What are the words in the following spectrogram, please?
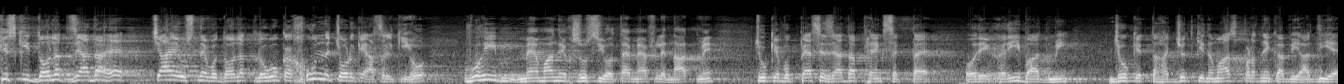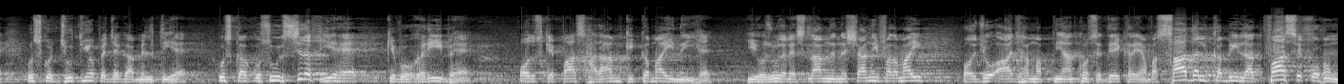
किसकी दौलत ज़्यादा है, चाहे उसने वो दौलत लोगों का खून निचोड़ के हासिल की हो। वही मेहमान खसूसी होता है महफिल नात में, चूँकि वो पैसे ज़्यादा फेंक सकता है और एक गरीब आदमी जो कि तहजद की नमाज़ पढ़ने का भी आदि है, उसको जूतियों पर जगह मिलती है। उसका कसूर सिर्फ़ ये है कि वो गरीब है और उसके पास हराम की कमाई नहीं है। ये हजूर इस्लाम ने निशानी फरमाई और जो आज हम अपनी आँखों से देख रहे हैं, वसादल कबीला फासिक हम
